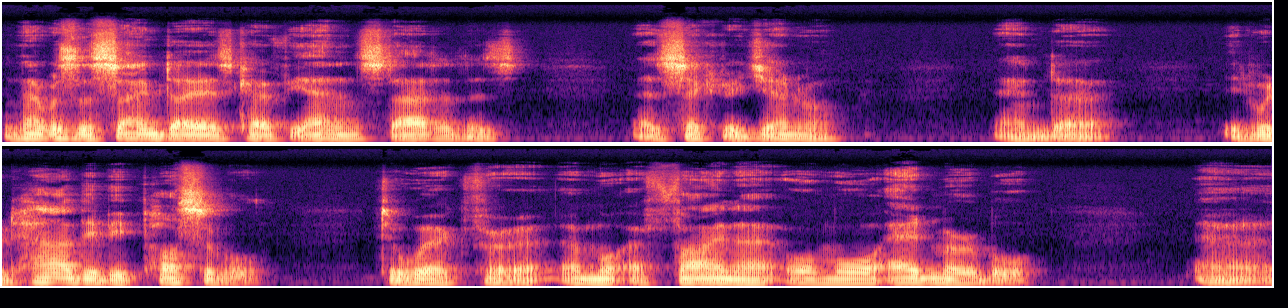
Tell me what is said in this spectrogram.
and that was the same day as Kofi Annan started as as Secretary General, and uh, it would hardly be possible to work for a, a more a finer or more admirable uh,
